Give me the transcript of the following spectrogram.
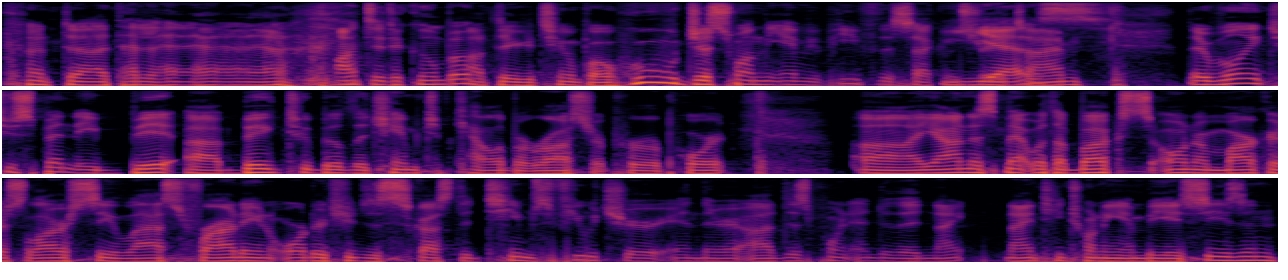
couldn't uh, tell Antetokounmpo. Antetokounmpo, who just won the MVP for the second straight yes. time. They're willing to spend a bit uh, big to build a championship caliber roster per report. Uh, Giannis met with the Bucks owner Marcus Lasry last Friday in order to discuss the team's future in their uh, this point into the ni- 1920 NBA season.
